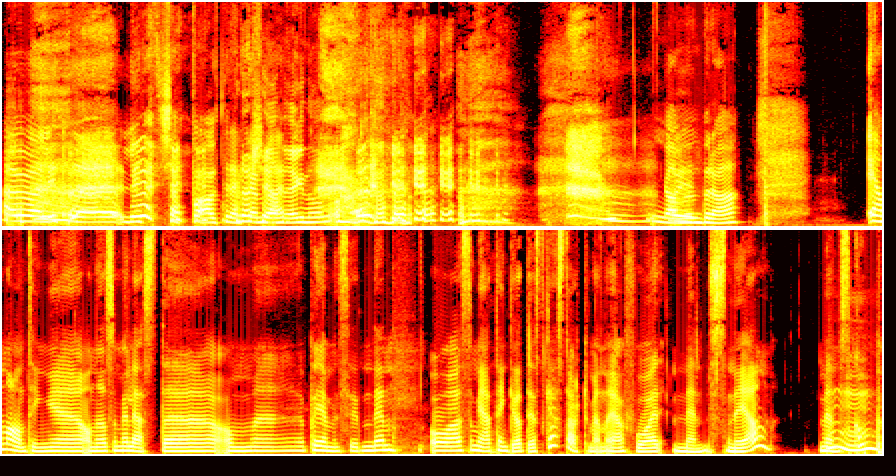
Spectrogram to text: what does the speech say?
Jeg vil være litt, eh, litt kjapp på For det avtrekkeren skjer der. egenhold. Ja, men bra. En annen ting eh, Anja, som jeg leste om eh, på hjemmesiden din, og som jeg tenker at det skal jeg starte med når jeg får mensen igjen. Menskopp.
